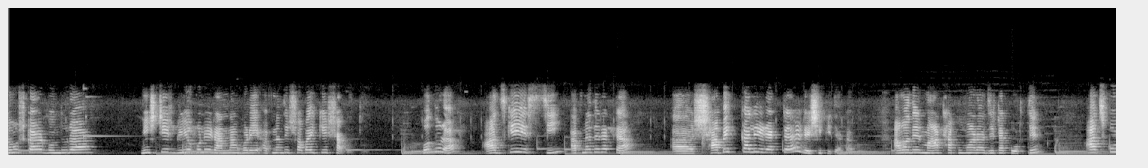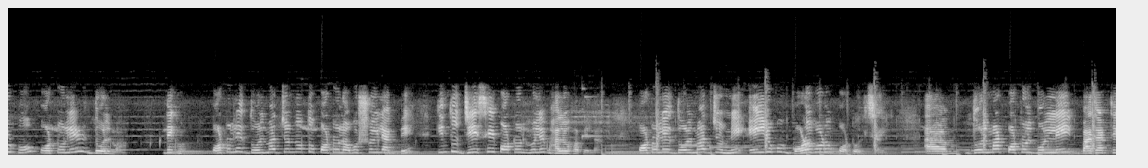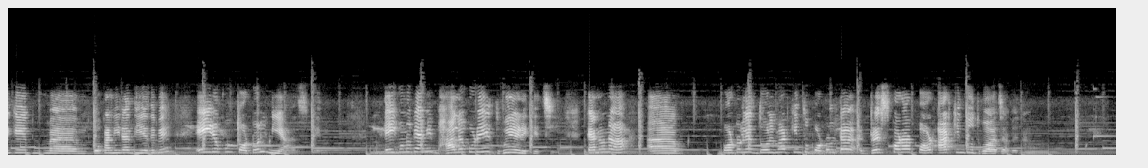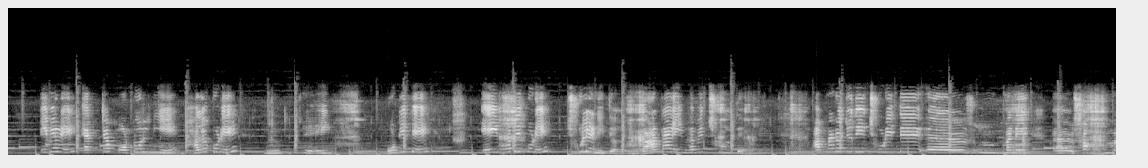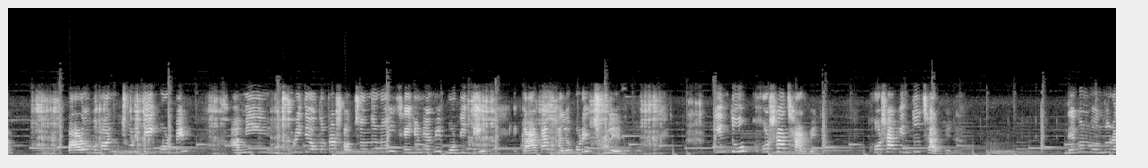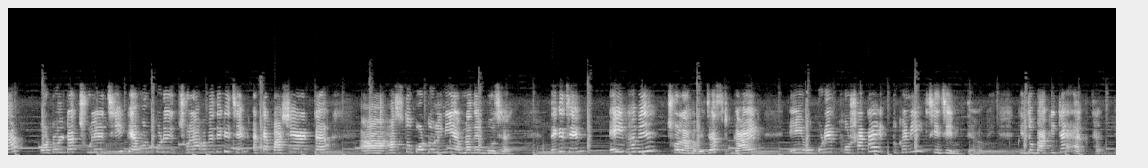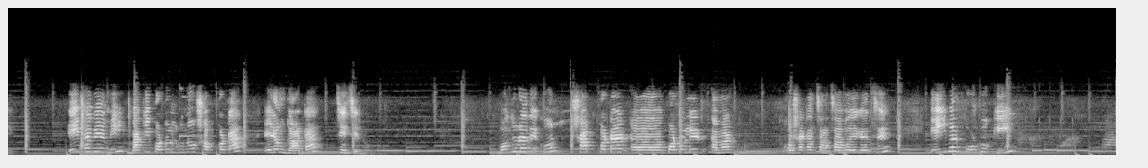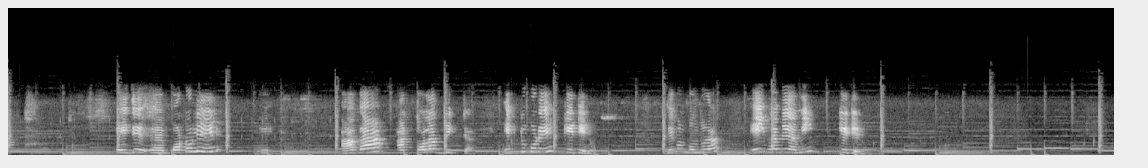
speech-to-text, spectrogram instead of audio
নমস্কার বন্ধুরা, মিষ্টির গৃহকোণের রান্নাঘরে আপনাদের সবাইকে স্বাগত। বন্ধুরা আজকে এসছি আপনাদের একটা সাবেককালের একটা রেসিপি দেখাবো। আমাদের মা ঠাকুমারা যেটা করতেন, আজ করব পটলের দোলমা। দেখুন, পটলের দোলমার জন্য তো পটল অবশ্যই লাগবে, কিন্তু যে সে পটল হলে ভালো হবে না। পটলের দোলমার জন্যে এই রকম বড় বড় পটল চাই। দোলমার পটল বললেই বাজার থেকে দোকানিরা দিয়ে দেবে এই রকম পটল নিয়ে আসবেন এইগুলোকে আমি ভালো করে ধুয়ে রেখেছি। কেননা পটলের দোলমার কিন্তু পটলটা ড্রেস করার পর আর কিন্তু ধোয়া যাবে না। এবারে একটা পটল নিয়ে ভালো করে এই বটিতে এইভাবে করে ছুলে নিতে হবে। গাটা এইভাবে ছুলতে হবে। আপনারা যদি ছুরিতে মানে সব মা- পারো ঘন ছুরিতেই করবেন। আমি ছুরিতে অতটা স্বচ্ছন্দ নই, সেই জন্য আমি বটিতেই গাটা ভালো করে ছুলে নেব। কিন্তু খোসা ছাড়বে না। খোসা কিন্তু ছাড়বে না। দেখুন বন্ধুরা, পটলটা ছুলেছি। কেমন করে ছোলা হবে দেখেছেন? একটা পাশে আর একটা আস্ত পটল নিয়ে আপনাদের বোঝাই। দেখেছেন? এইভাবে ছোলা হবে। জাস্ট গায়ের এই ওপরের খোসাটা একটুখানি ছেঁচে নিতে হবে। কিন্তু বাকিটা এক থাকবে। এইভাবে আমি বাকি পটলগুলো সবকটা এরকম গাটা চেঁচে নেব। বন্ধুরা দেখুন সব কটা আহ, পটলের আমার খোসাটা চাঁচা হয়ে গেছে। এইবার করব কি এই যে পটলের আগা আর তলার দিকটা একটু করে কেটে নেব। দেখুন বন্ধুরা এইভাবে আমি কেটে নেব।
